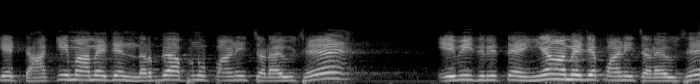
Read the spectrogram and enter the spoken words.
કે ઢાંકીમાં અમે જે નર્મદાનું પાણી ચડાવ્યું છે, એવી જ રીતે અહીંયા અમે જે પાણી ચડાવ્યું છે,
